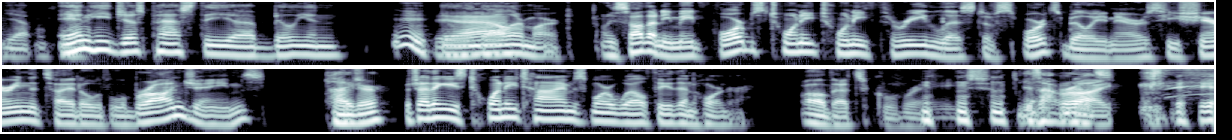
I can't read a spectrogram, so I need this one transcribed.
Yep. And he just passed the uh, billion Hmm. billion Yeah. dollar mark. I saw that he made Forbes 2023 list of sports billionaires. He's sharing the title with LeBron James. Tiger. Which I think he's 20 times more wealthy than Horner. Oh, that's great. Is that right? yeah.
